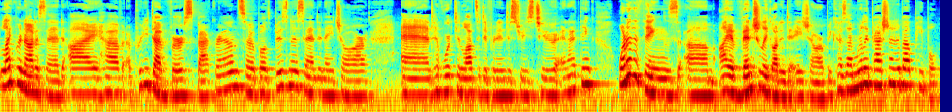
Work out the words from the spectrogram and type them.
like Renata said, I have a pretty diverse background, so both business and in HR, and have worked in lots of different industries too. And I think one of the things um, I eventually got into HR because I'm really passionate about people.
